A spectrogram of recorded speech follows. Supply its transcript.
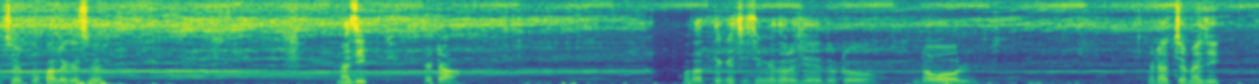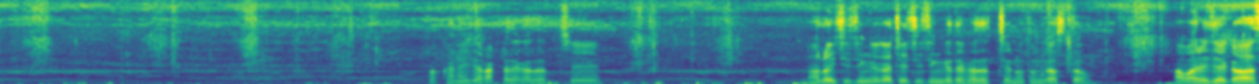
গাছে পোকা লেগেছে। ম্যাজিক এটা। কোথার থেকে চিচিঙ্গা ধরেছে? দুটো ডবল এটা হচ্ছে ম্যাজিক ওখানে যে আরেকটা দেখা যাচ্ছে। ভালোই চিচিঙ্গা গাছে চিচিঙ্গা দেখা যাচ্ছে। নতুন গাছ তো। আবার এই যে গাছ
